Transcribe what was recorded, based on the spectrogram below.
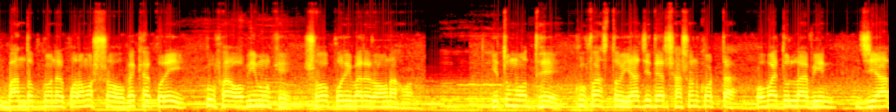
বান্ধবগণের পরামর্শ উপেক্ষা করেই কুফা অভিমুখে সপরিবারে রওনা হন। ইতিমধ্যে কুফাস্ত ইয়াজিদের শাসনকর্তা ওবায়দুল্লাহ বিন জিয়াদ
